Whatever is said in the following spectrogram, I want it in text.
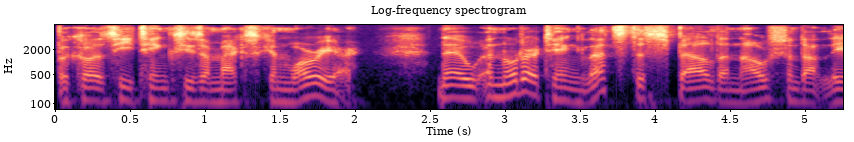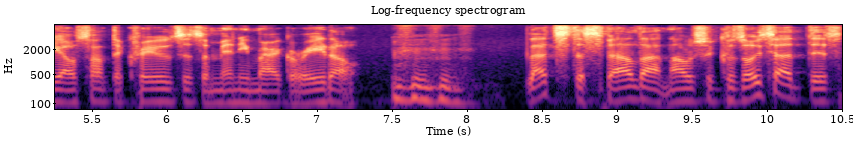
because he thinks he's a Mexican warrior. Now, another thing, let's dispel the notion that Leo Santa Cruz is a mini Margarito. let's dispel that notion because I said this,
